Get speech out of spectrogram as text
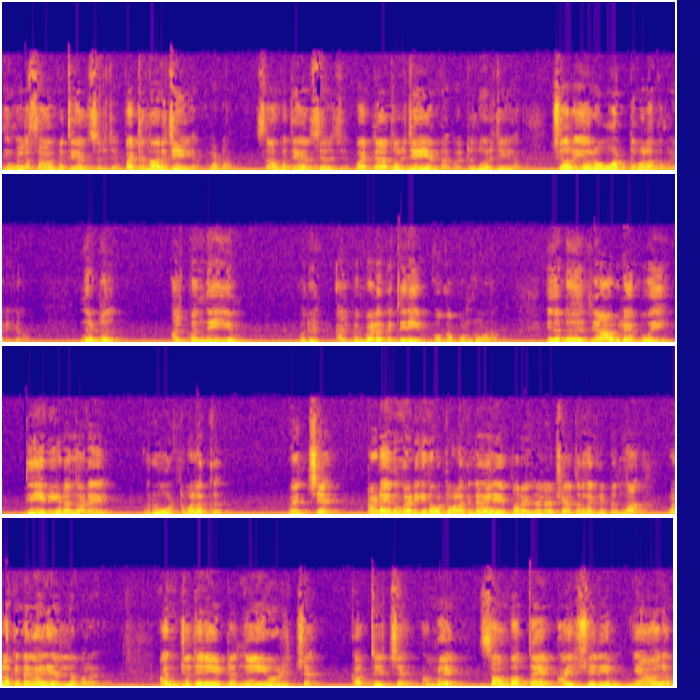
നിങ്ങളുടെ സാമ്പത്തികം അനുസരിച്ച് പറ്റുന്നവർ ചെയ്യുക കേട്ടോ? സാമ്പത്തികം അനുസരിച്ച്. പറ്റാത്തവർ ചെയ്യണ്ട പറ്റുന്നവർ ചെയ്യുക. ചെറിയൊരു ഓട്ടുവിളക്ക് മേടിക്കണം. എന്നിട്ട് അല്പം നെയ്യും ഒരു അല്പം വിളക്കത്തിരിയും ഒക്കെ കൊണ്ടുപോകണം. എന്നിട്ട് രാവിലെ പോയി ദേവിയുടെ നടയിൽ ഒരു ഓട്ടുവിളക്ക് വെച്ച് കടയിൽ നിന്ന് മേടിക്കുന്ന ഓട്ടുവിളക്കിന്റെ കാര്യമായി പറയുന്നത് അല്ല ക്ഷേത്രത്തിൽ കിട്ടുന്ന വിളക്കിന്റെ കാര്യമല്ല പറയുന്നത്. അഞ്ചു തിരയിട്ട് നെയ്യ് ഒഴിച്ച് കത്തിച്ച് അമ്മയെ സമ്പത്തെ ഐശ്വര്യം ജ്ഞാനം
